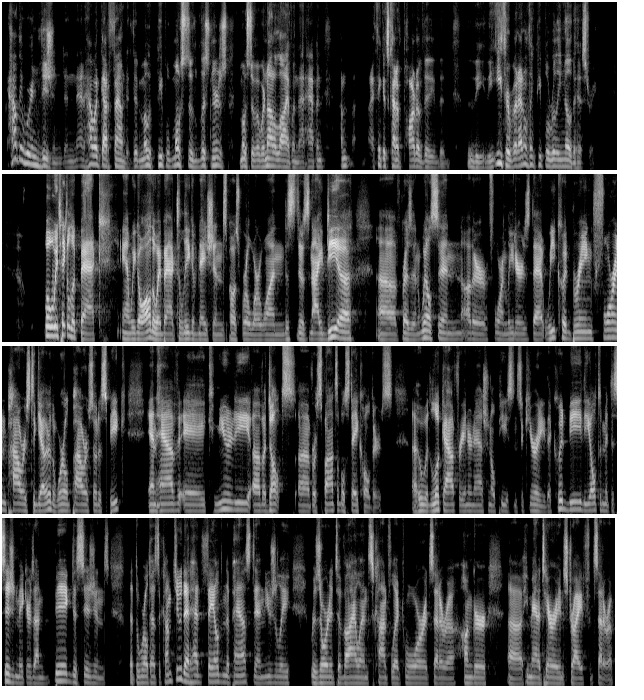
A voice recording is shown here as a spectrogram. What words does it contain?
how they were envisioned and, and how it got founded. The most people, most of the listeners, most of it were not alive when that happened. I'm, I think it's kind of part of the, the the the ether, but I don't think people really know the history. Well, we take a look back and we go all the way back to League of Nations post World War One. This there's an idea of President Wilson, other foreign leaders, that we could bring foreign powers together, the world power, so to speak, and have a community of adults, of responsible stakeholders uh, who would look out for international peace and security that could be the ultimate decision makers on big decisions that the world has to come to that had failed in the past and usually resorted to violence, conflict, war, etc., hunger, uh, humanitarian strife, etc.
